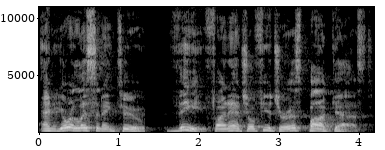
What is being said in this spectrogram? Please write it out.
and you're listening to the Financial Futurist Podcast.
